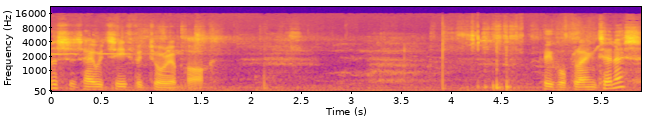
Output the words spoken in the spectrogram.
this is Hayward Heath Victoria Park. People playing tennis.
